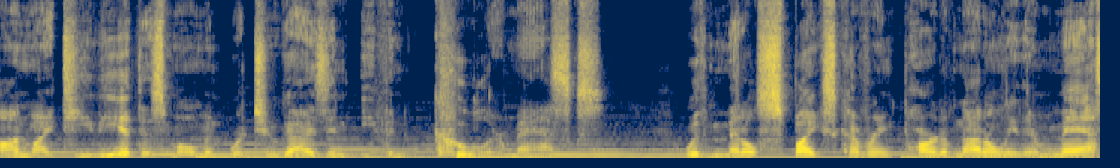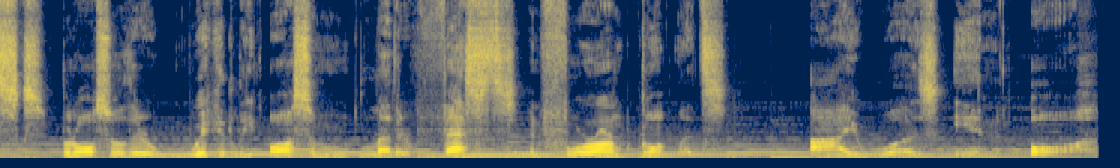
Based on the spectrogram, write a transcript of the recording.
On my TV at this moment were two guys in even cooler masks, with metal spikes covering part of not only their masks, but also their wickedly awesome leather vests and forearm gauntlets. I was in awe.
